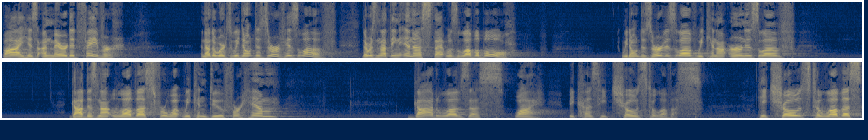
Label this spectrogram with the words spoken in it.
by His unmerited favor. In other words, we don't deserve his love. There was nothing in us that was lovable. We don't deserve his love. We cannot earn his love. God does not love us for what we can do for him. God loves us. Why? Because he chose to love us. He chose to love us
